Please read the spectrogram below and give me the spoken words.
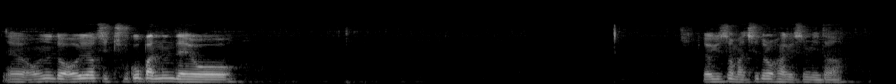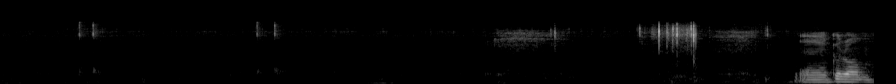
네, 오늘도 어이없이 주고받는데요. 여기서 마치도록 하겠습니다. 네, 그럼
